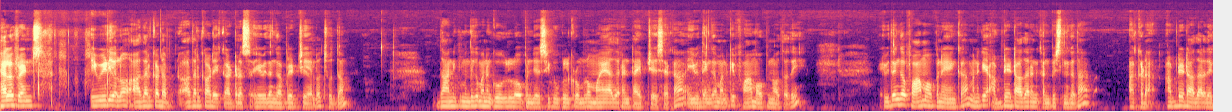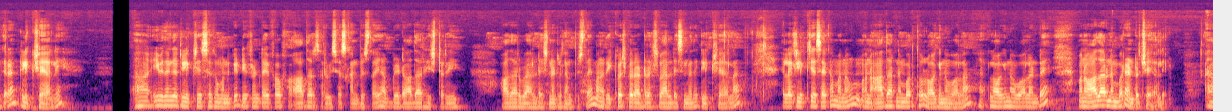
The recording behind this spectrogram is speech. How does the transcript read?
Hello friends ఈ వీడియోలో Aadhaar card up Aadhaar card యొక్క అడ్రస్ ఏ విధంగా అప్డేట్ చేయాలో చూద్దాం. దానికి ముందుగా మనం గూగుల్లో ఓపెన్ చేసి గూగుల్ క్రోమ్లో మై ఆధార్ అని టైప్ చేశాక ఈ విధంగా మనకి ఫామ్ ఓపెన్ అవుతుంది. ఈ విధంగా ఫామ్ ఓపెన్ అయ్యాక మనకి అప్డేట్ ఆధార్ అని కనిపిస్తుంది కదా అక్కడ అప్డేట్ ఆధార్ దగ్గర క్లిక్ చేయాలి. ఈ విధంగా క్లిక్ చేశాక మనకి different type of Aadhaar services కనిపిస్తాయి. Update Aadhaar history Aadhaar validation ఇట్లా కనిపిస్తాయి. మన రిక్వెస్ట్ ఫర్ అడ్రస్ వ్యాలిడేషన్ మీద క్లిక్ చేయాలా? ఇలా క్లిక్ చేశాక మనం మన ఆధార్ నెంబర్తో లాగిన్ అవ్వాలా? లాగిన్ అవ్వాలంటే మనం ఆధార్ నెంబర్ ఎంటర్ చేయాలి.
